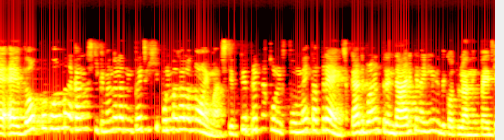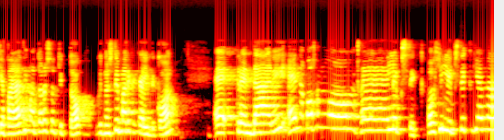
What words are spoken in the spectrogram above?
Ε, εδώ που μπορούμε να κάνουμε συγκεκριμένο landing page έχει πολύ μεγάλο νόημα. Σκεφτείτε πρέπει να ακολουθούμε τα trends. Κάτι μπορεί να είναι τρεντάρι και να γίνει δικό του landing page. Για παράδειγμα, τώρα στο TikTok, γνωστή μάρκα καλλιτικών, ε, τρεντάρει ένα μαύρο ε, lipstick. Όχι lipstick για να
